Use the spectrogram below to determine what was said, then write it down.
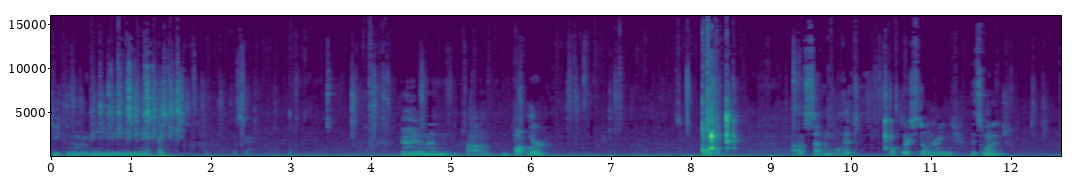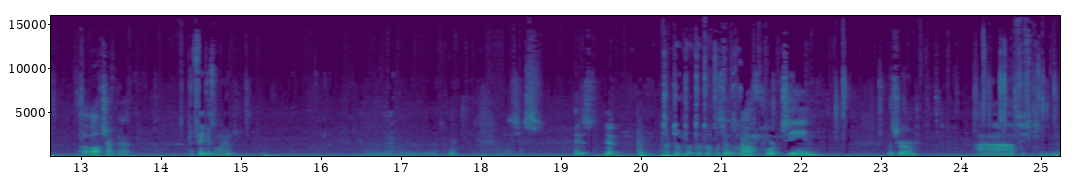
He can be this guy. Okay, and then uh, buckler. Uh, seven will hit. Buckler still in range. It's one inch. I'll, I'll check that. I think it's one inch. It is. Yep. So it's POW fourteen. What's your armor? uh fifteen.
